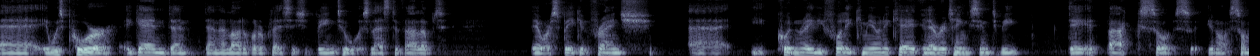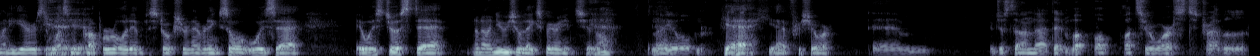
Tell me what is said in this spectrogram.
Uh, it was poorer again than than a lot of other places you'd been to. It was less developed. They were speaking French. Uh, you couldn't really fully communicate, and everything seemed to be dated back so, so you know so many years. There Yeah, wasn't yeah. proper road infrastructure and everything. So it was uh, it was just uh, an unusual experience, you know. Yeah. eye opener. Yeah, yeah, for sure. Um, just on that then, what, what what's your worst travel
